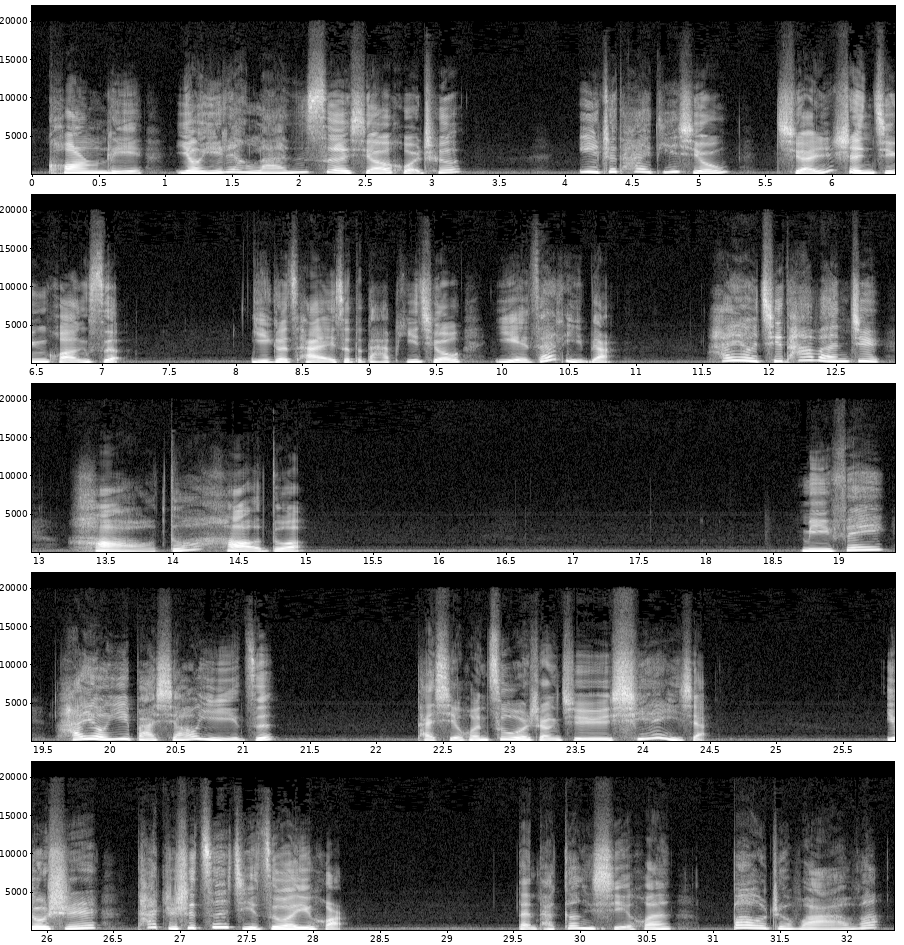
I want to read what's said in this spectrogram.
筐里有一辆蓝色小火车，一只泰迪熊，全身金黄色，一个彩色的大皮球也在里边，还有其他玩具，好多好多。米菲还有一把小椅子，他喜欢坐上去歇一下。有时他只是自己坐一会儿，但他更喜欢抱着娃娃。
